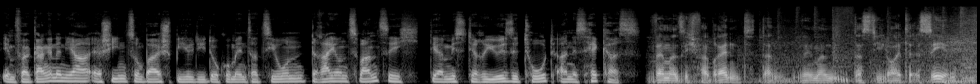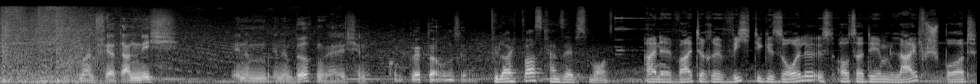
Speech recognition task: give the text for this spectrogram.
Im vergangenen Jahr erschien zum Beispiel die Dokumentation 23, der mysteriöse Tod eines Hackers. Wenn man sich verbrennt, dann will man, dass die Leute es sehen. Man fährt dann nicht in einem, in einem Birkenwäldchen. Kompletter Unsinn. Vielleicht war es kein Selbstmord. Eine weitere wichtige Säule ist außerdem Live-Sport.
